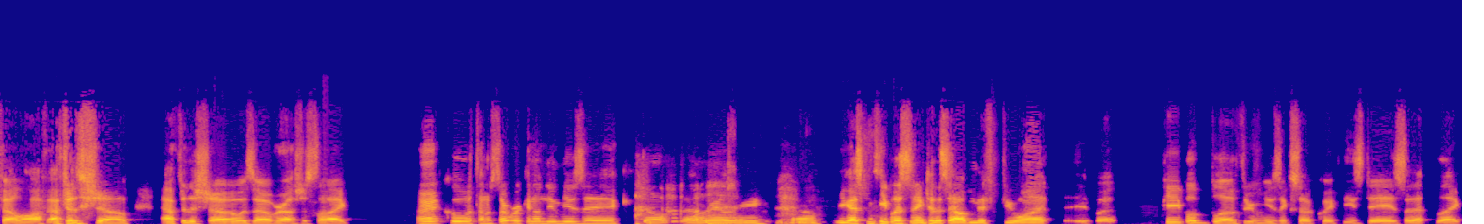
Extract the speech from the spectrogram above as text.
fell off after the show. After the show was over, I was just like, "All right, cool. Time to start working on new music." Don't don't really, you know. You guys can keep listening to this album if you want, eh, but people blow through music so quick these days that like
